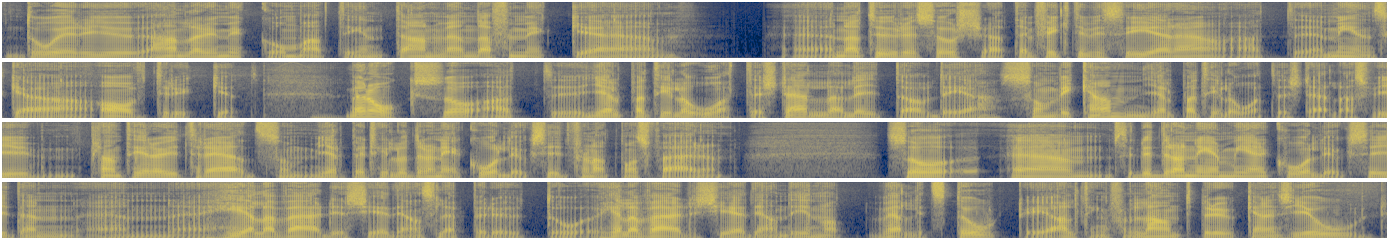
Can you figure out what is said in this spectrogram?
då är det ju, handlar det mycket om att inte använda för mycket Eh, naturresurser, att effektivisera, att eh, minska avtrycket. Men också att eh, hjälpa till att återställa lite av det som vi kan hjälpa till att återställa. Så vi planterar ju träd som hjälper till att dra ner koldioxid från atmosfären. Så, ehm, så det drar ner mer koldioxid än, än hela värdekedjan släpper ut. Och hela värdekedjan det är något väldigt stort. Det är allting från lantbrukarens jord,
